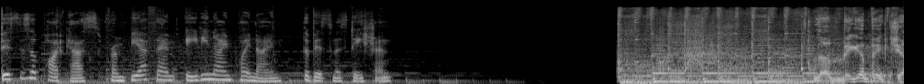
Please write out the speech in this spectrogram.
This is a podcast from BFM 89.9, the business station. The bigger picture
